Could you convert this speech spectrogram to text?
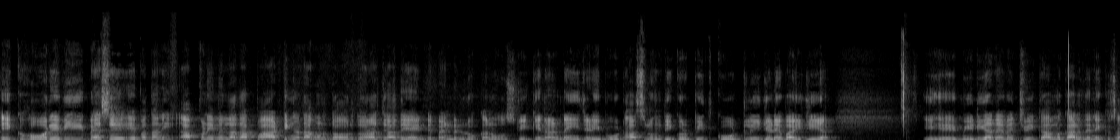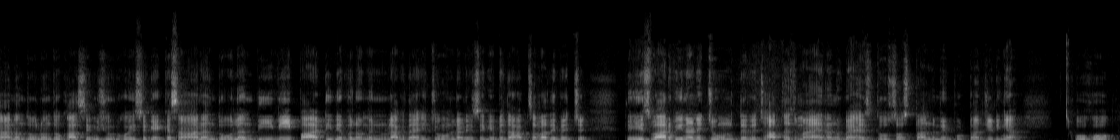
ਇੱਕ ਹੋਰ ਇਹ ਵੀ ਵੈਸੇ ਇਹ ਪਤਾ ਨਹੀਂ, ਆਪਣੇ ਮੈਨੂੰ ਲੱਗਦਾ ਪਾਰਟੀਆਂ ਦਾ ਹੁਣ ਦੌਰ ਦੌਰਾ ਜ਼ਿਆਦਾ ਹੈ ਇੰਡੀਪੈਂਡੈਂਟ ਲੋਕਾਂ ਨੂੰ ਉਸ ਤਰੀਕੇ ਨਾਲ ਨਹੀਂ ਜਿਹੜੀ ਵੋਟ ਹਾਸਲ ਹੁੰਦੀ। ਗੁਰਪ੍ਰੀਤ ਕੋਟਲੀ ਜਿਹੜੇ ਬਾਈ ਜੀ ਆ, ਇਹ ਮੀਡੀਆ ਦੇ ਵਿੱਚ ਵੀ ਕੰਮ ਕਰਦੇ ਨੇ, ਕਿਸਾਨ ਅੰਦੋਲਨ ਤੋਂ ਖਾਸੇ ਮਸ਼ਹੂਰ ਹੋਏ ਸੀਗੇ। ਕਿਸਾਨ ਅੰਦੋਲਨ ਦੀ ਵੀ ਪਾਰਟੀ ਦੇ ਵੱਲੋਂ ਮੈਨੂੰ ਲੱਗਦਾ ਇਹ ਚੋਣ ਲੜੇ ਸੀਗੇ ਵਿਧਾਨ ਸਭਾ ਦੇ ਵਿੱਚ। ਤੇ ਇਸ ਵਾਰ ਵੀ ਇਹਨਾਂ ਨੇ ਚੋਣ ਦੇ ਵਿੱਚ ਹੱਥ ਅਜਮਾਇਆ, ਇਹਨਾਂ ਨੂੰ ਮਹਿਜ਼ 297 ਵੋਟਾਂ ਜਿਹੜੀਆਂ, ਉਹ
